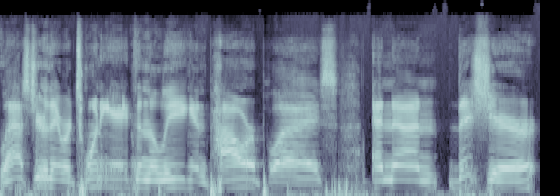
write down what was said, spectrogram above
Last year they were 28th in the league in power plays. And then this year,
